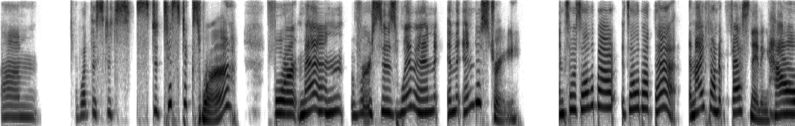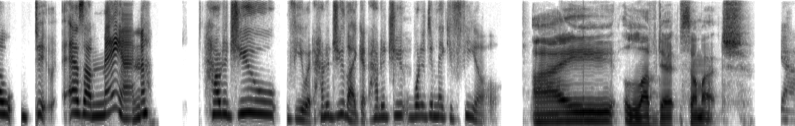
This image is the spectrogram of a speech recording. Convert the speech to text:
um what the st- statistics were for men versus women in the industry. And so it's all about it's all about that. And i found it fascinating how do as a man how did you view it? How did you like it? How did you what did it make you feel? I loved it so much. yeah.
